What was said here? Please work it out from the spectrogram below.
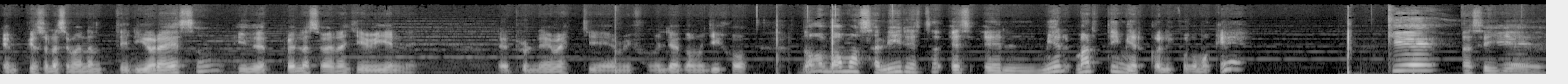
Empiezo la semana anterior a eso y después la semana que viene. El problema es que mi familia, como dijo, no, vamos a salir. Esto es el mier- martes y miércoles. Fue como, ¿qué? ¿Qué? Así que.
